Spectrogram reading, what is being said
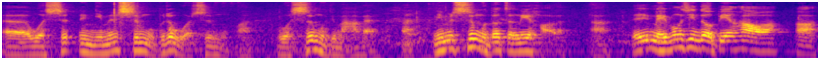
呃，我师你们师母不是我师母啊，我师母就麻烦啊，你们师母都整理好了。啊，诶，每封信都有编号啊，啊，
